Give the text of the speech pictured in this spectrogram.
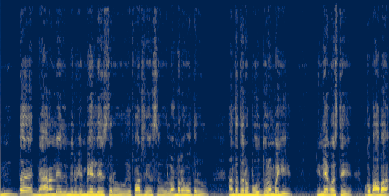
ఇంత జ్ఞానం లేదు మీరు ఎంబీఏలు చేస్తారు ఎఫ్ఆర్సీ చేస్తారు లండన్ పోతారు అంత దూరం దూరం పోయి ఇండియాకి వస్తే ఒక బాబా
